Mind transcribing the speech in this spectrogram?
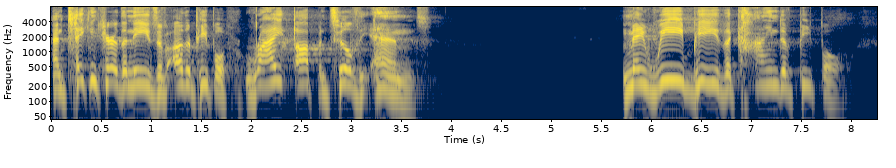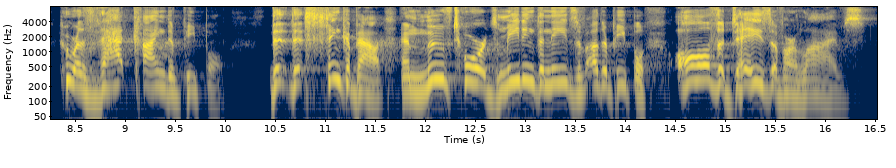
and taking care of the needs of other people right up until the end. May we be the kind of people who are that kind of people that, that, think about and move towards meeting the needs of other people all the days of our lives.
